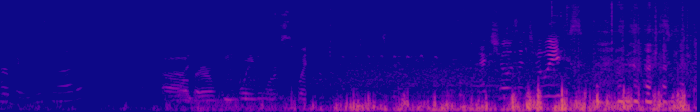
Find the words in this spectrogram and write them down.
her babies neurotic? Uh, well, they're way more sweet. Next show is in two weeks.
